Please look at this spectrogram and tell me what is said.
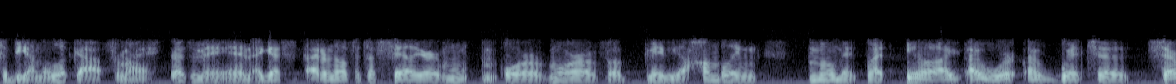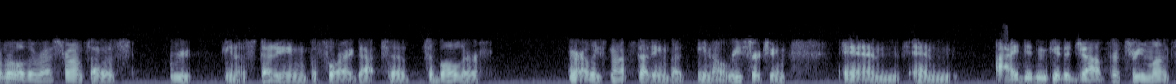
to be on the lookout for my resume. And I guess I don't know if it's a failure or more of a maybe a humbling moment, but you know, I I work. I went to several of the restaurants I was, re, you know, studying before I got to to Boulder or at least not studying, but you know, researching, and and I didn't get a job for three months.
